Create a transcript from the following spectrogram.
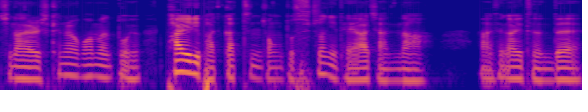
진화를 시키려고 하면 또 파이리 밭 같은 정도 수준이 돼야 하지 않나, 생각이 드는데,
